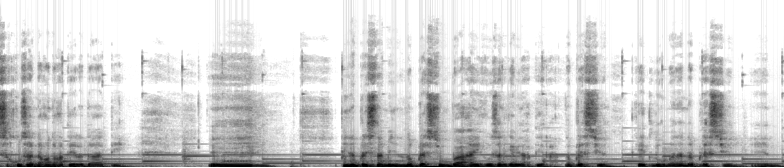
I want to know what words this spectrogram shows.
sa kung saan ako nakatira dati. And pinabless namin, na-bless yung bahay kung saan kami nakatira. Na-bless yun. Kahit luma na na-bless yun. And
